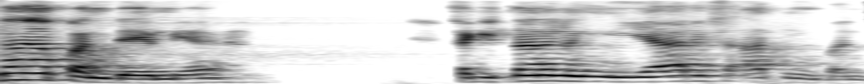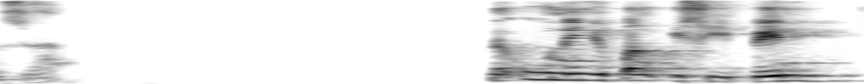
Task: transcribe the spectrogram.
Gitna ng pandemya, sa gitna na nangyayari sa ating bansa, nauna nyo pang isipin,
